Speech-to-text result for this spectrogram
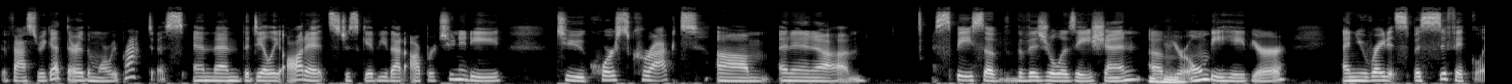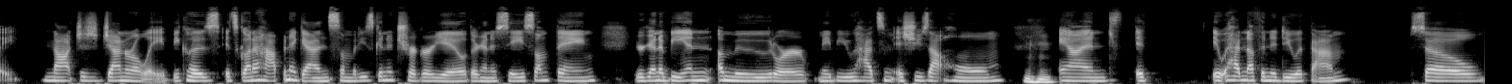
the faster we get there, the more we practice. And then the daily audits just give you that opportunity to course correct um, and in a space of the visualization of Mhm. your own behavior and you write it specifically not just generally because it's going to happen again somebody's going to trigger you they're going to say something you're going to be in a mood or maybe you had some issues at home Mhm. and it it had nothing to do with them so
